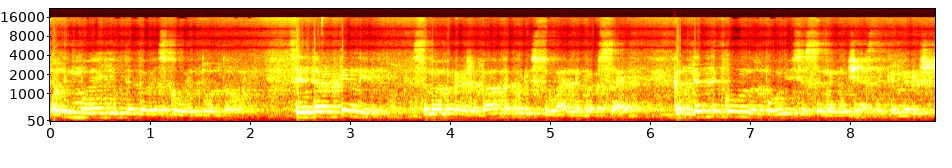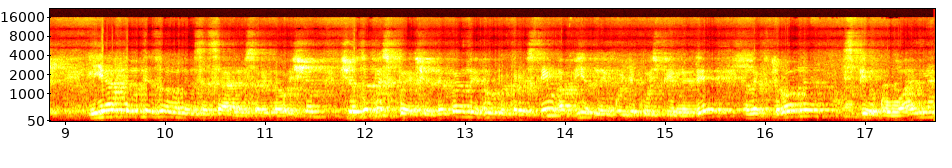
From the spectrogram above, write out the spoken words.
Вони мають бути обов'язково імплантовані. Це інтерактивний сама мережа, багатокористувальний веб-сайт, контент якого наповнюється самими учасниками мережі. І є автоматизованим соціальним середовищем, що забезпечує для певної групи користів, об'єднує будь-яку спільну ідею, електронне спілкування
